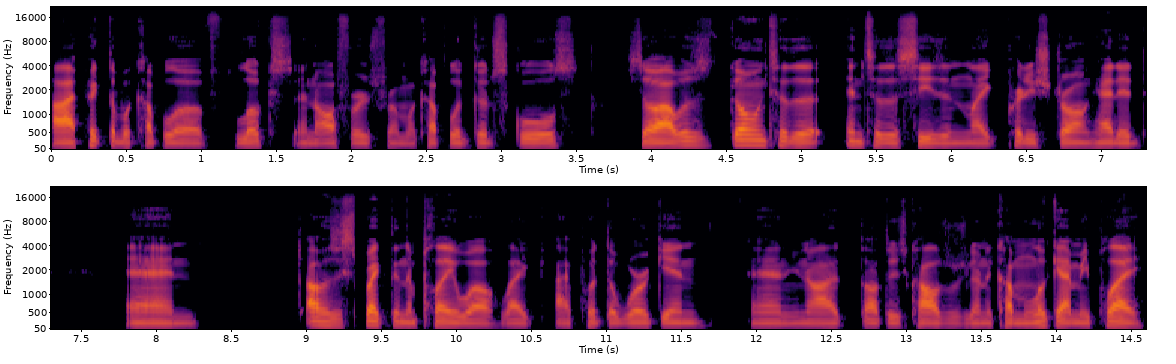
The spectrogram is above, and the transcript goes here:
I picked up a couple of looks and offers from a couple of good schools. So I was going to the into the season like pretty strong headed, and I was expecting to play well. Like I put the work in and you know I thought these colleges were going to come and look at me play,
